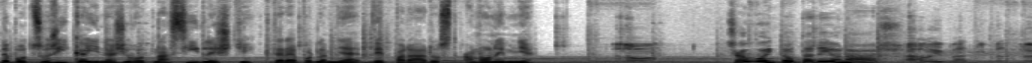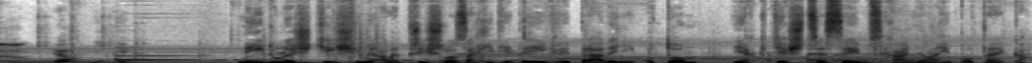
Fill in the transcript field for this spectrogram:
nebo co říkají na život na sídlišti, které podle mě vypadá dost anonymně. Čau Vojto, tady Jonáš. ahoj, pátý patro, jo? Jo, díky. Nejdůležitější mi ale přišlo zachytit jejich vyprávění o tom, jak těžce se jim scháněla hypotéka.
